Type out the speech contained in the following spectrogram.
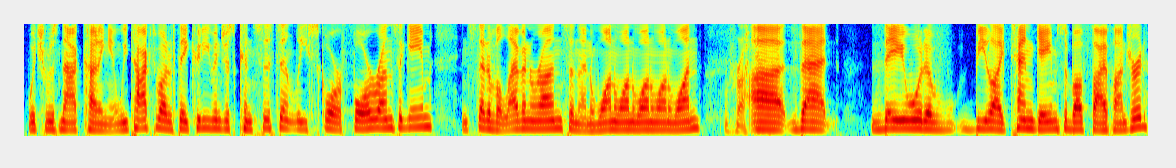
which was not cutting it. We talked about if they could even just consistently score four runs a game instead of eleven runs and then one one one one one. Right. Uh, that they would have be like 10 games above 500.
